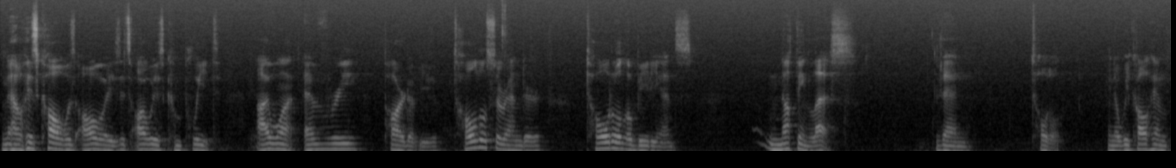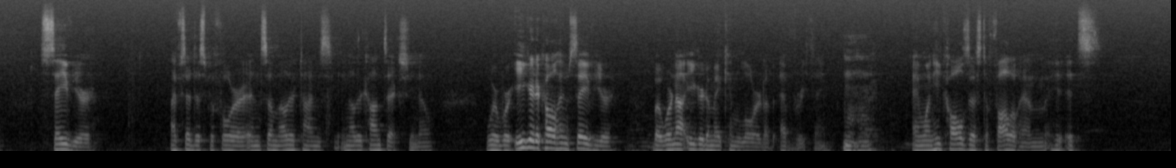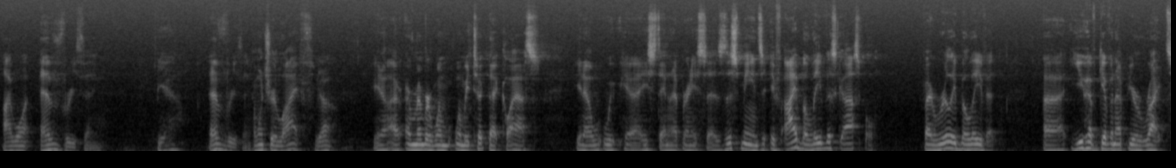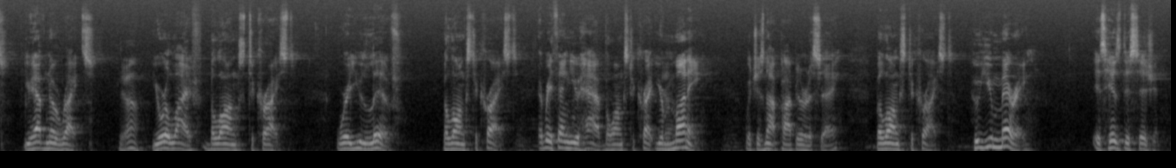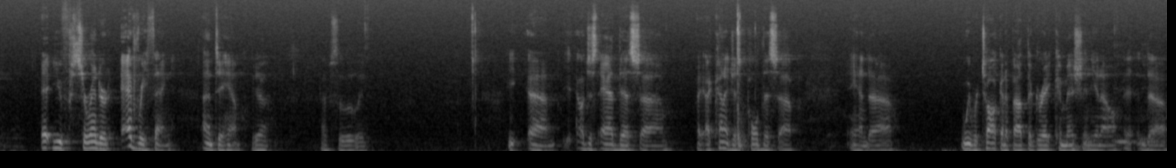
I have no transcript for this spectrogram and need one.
No, his call was always, it's always complete. I want every part of you, total surrender, total obedience, nothing less than total. You know, we call him Savior. I've said this before and some other times in other contexts, you know, where we're eager to call him Savior, but we're not eager to make him Lord of everything. Mm-hmm. And when he calls us to follow him, it's, I want everything. Yeah. Everything. I want your life. Yeah. You know, I, I remember when, when we took that class, you know, we, yeah, he's standing up there and he says, this means if I believe this gospel, if I really believe it, uh, you have given up your rights. You have no rights. Yeah. Your life belongs to Christ. Where you live belongs to Christ. Everything you have belongs to Christ. Your Yeah. money, which is not popular to say, belongs to Christ. Who you marry is his decision. Uh, You've surrendered everything unto him. Yeah. Absolutely. Um, I'll just add this. Uh, I, I kind of just pulled this up, and uh, we were talking about the Great Commission, you know, and uh,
